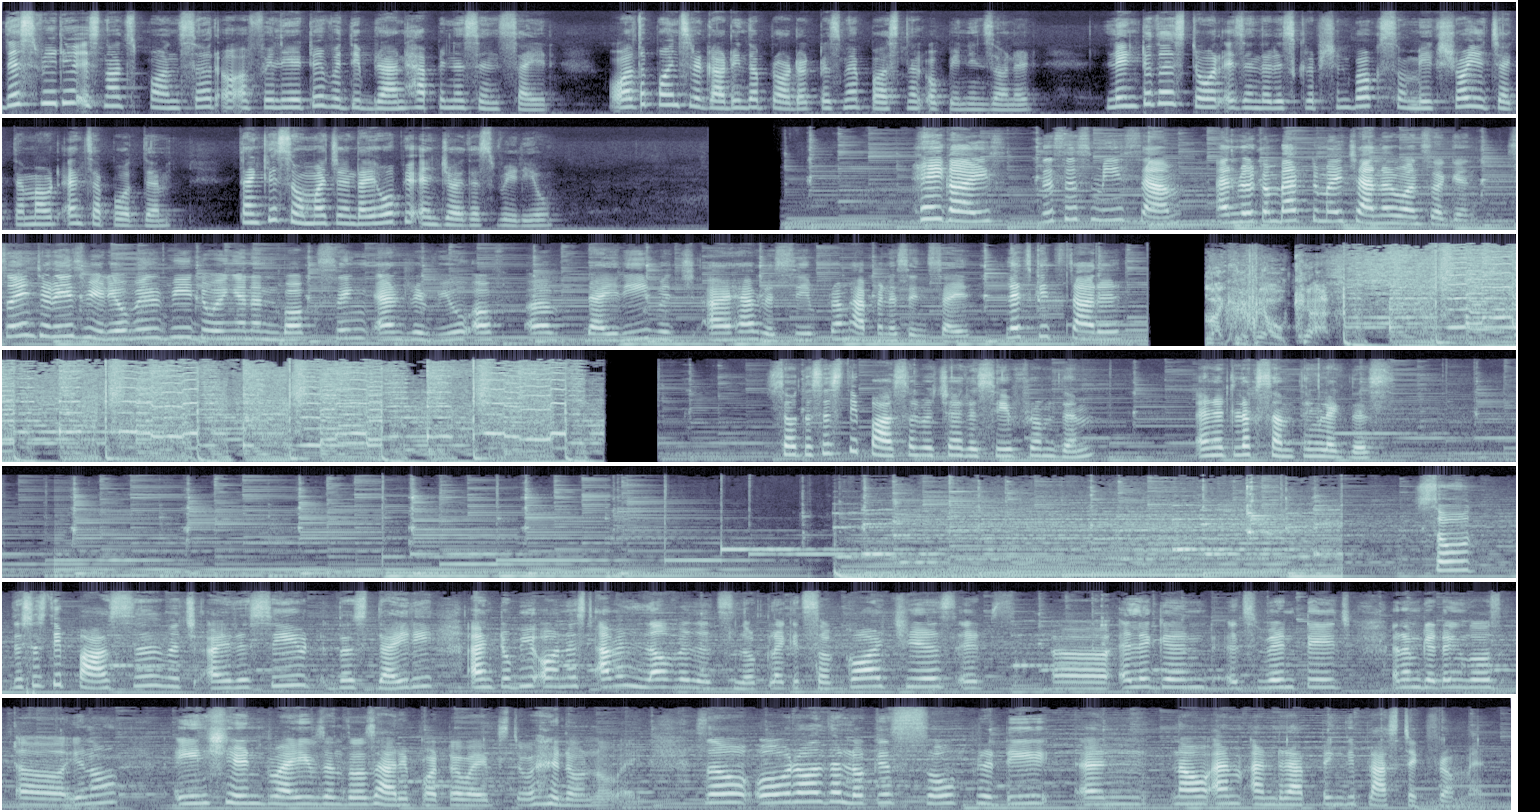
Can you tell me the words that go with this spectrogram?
This video is not sponsored or affiliated with the brand Happyness Inside. All the points regarding the product is my personal opinions on it. Link to the store is in the description box so make sure you check them out and support them. Thank you so much and I hope you enjoy this video. Hey guys, this is me Sam and welcome back to my channel once again. So in today's video, we'll be doing an unboxing and review of a diary which I have received from Happyness Inside. Let's get started. Like so this is the parcel which I received from them and it looks something like this. So this is the parcel which I received this diary and to be honest I'm in love with its look. Like it's so gorgeous it's uh, elegant it's vintage and I'm getting those uh, you know ancient vibes and those Harry Potter vibes too. I don't know why. So overall the look is so pretty and now I'm unwrapping the plastic from it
